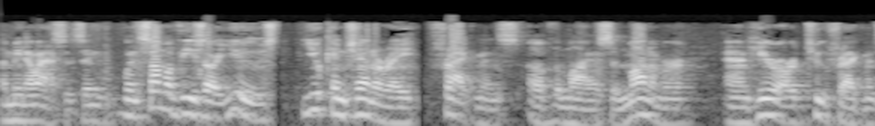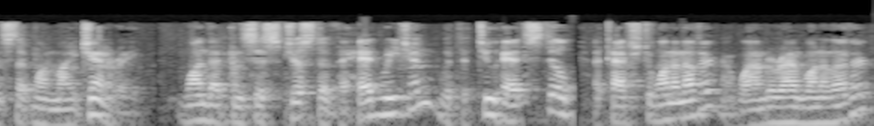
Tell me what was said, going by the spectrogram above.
amino acids. And when some of these are used, you can generate fragments of the myosin monomer. And here are two fragments that one might generate. One that consists just of the head region, with the two heads still attached to one another, wound around one another,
